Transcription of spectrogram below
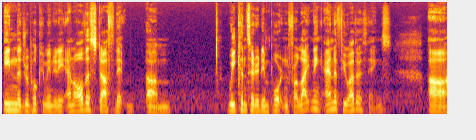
in the Drupal community, and all the stuff that um, we considered important for Lightning and a few other things. Uh,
